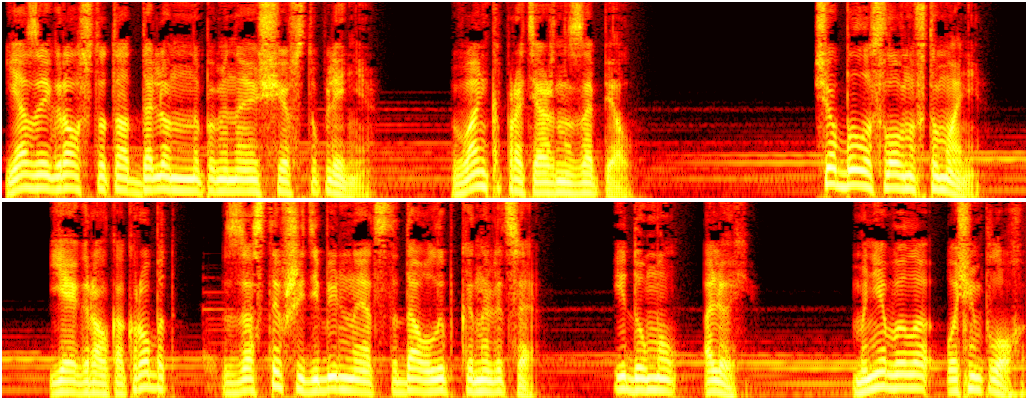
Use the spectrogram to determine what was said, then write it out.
Я заиграл что-то отдаленно напоминающее вступление. Ванька протяжно запел. Все было словно в тумане. Я играл как робот, с застывшей дебильной от стыда улыбкой на лице, и думал о Лехе. Мне было очень плохо.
